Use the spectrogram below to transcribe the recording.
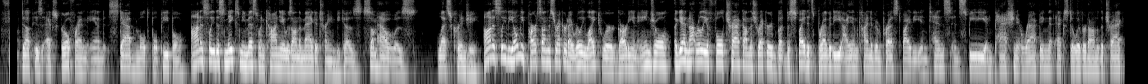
fucked up his ex girlfriend and stabbed multiple people. Honestly, this makes me miss when Kanye was on the MAGA train because somehow it was less cringy. Honestly, the only parts on this record I really liked were Guardian Angel. Again, not really a full track on this record, but despite its brevity, I am kind of impressed by the intense and speedy and passionate rapping that X delivered onto the track.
